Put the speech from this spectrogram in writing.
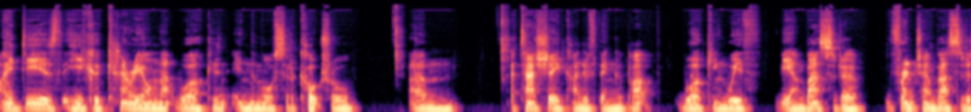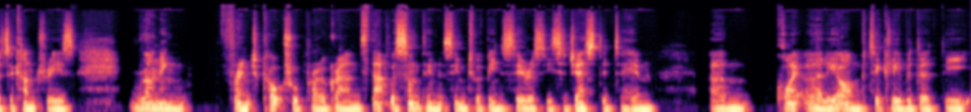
ideas that he could carry on that work in, in the more sort of cultural um, attaché kind of thing, working with the ambassador, French ambassador to countries, running French cultural programs. That was something that seemed to have been seriously suggested to him um, quite early on, particularly with the, the,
